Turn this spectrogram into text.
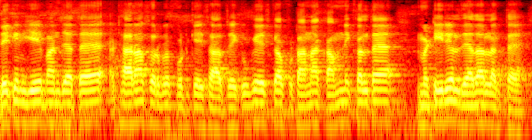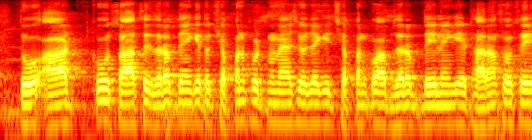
लेकिन ये बन जाता है अठारह सौ रुपये फुट के हिसाब से, क्योंकि इसका फुटाना कम निकलता है मटीरियल ज़्यादा लगता है। तो आठ को सात से ज़रब देंगे तो छप्पन फुट में मैच हो जाएगी, छप्पन को आप ज़रब दे लेंगे अठारह सौ से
